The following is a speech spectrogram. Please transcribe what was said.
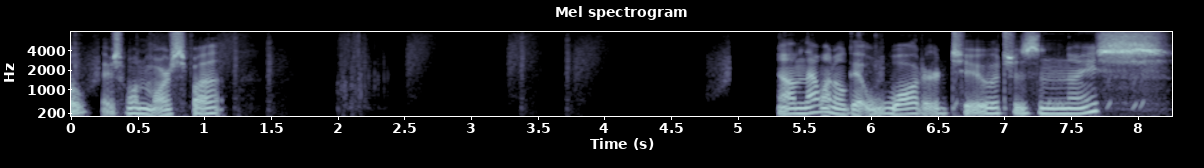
Oh, there's one more spot. Um, that one will get watered too, which is nice.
